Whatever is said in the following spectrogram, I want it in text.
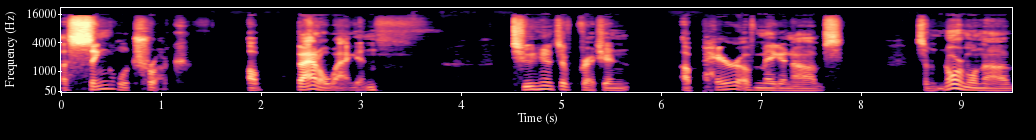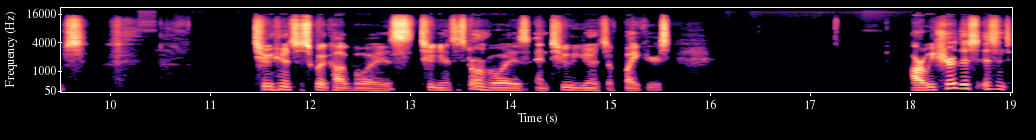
a single truck, a battle wagon, two units of Gretchin, a pair of Meganobz, some normal Nobz, two units of Squig Hog Boys, two units of Storm Boys, and two units of Bikers. Are we sure this isn't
